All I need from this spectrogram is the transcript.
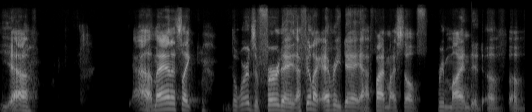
Yeah. Yeah, man. It's like the words of Forde. I feel like every day I find myself reminded of of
